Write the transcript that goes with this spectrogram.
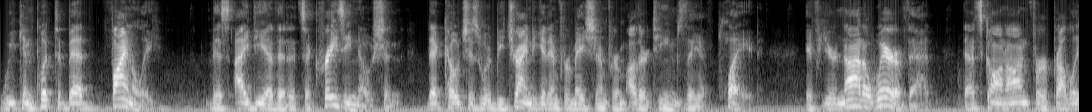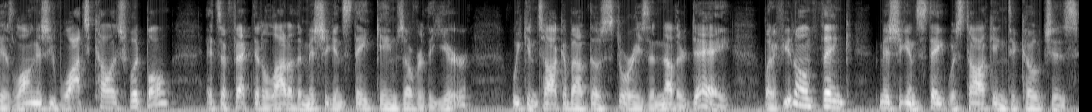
we can put to bed finally this idea that it's a crazy notion that coaches would be trying to get information from other teams they have played. If you're not aware of that, that's gone on for probably as long as you've watched college football. It's affected a lot of the Michigan State games over the year. We can talk about those stories another day, but if you don't think Michigan State was talking to coaches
